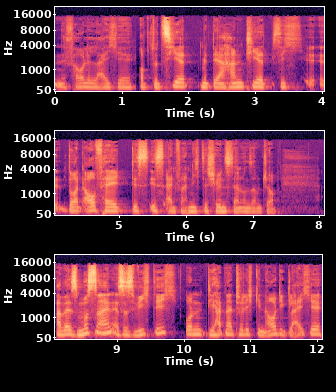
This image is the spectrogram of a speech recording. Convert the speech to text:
eine faule Leiche obduziert, mit der hantiert, sich äh, dort aufhält. Das ist einfach nicht das Schönste an unserem Job. Aber es muss sein, es ist wichtig und die hat natürlich genau die gleiche,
